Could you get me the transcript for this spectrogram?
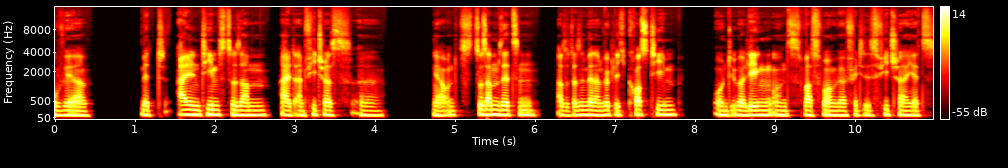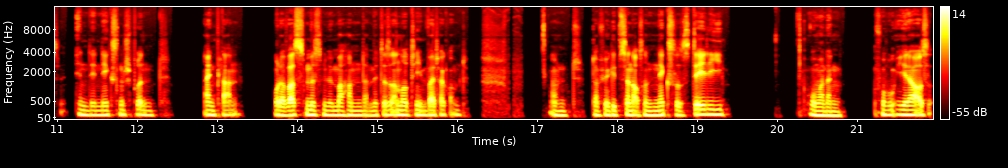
wo wir mit allen Teams zusammen halt an Features äh, ja, uns zusammensetzen. Also da sind wir dann wirklich Cross-Team und überlegen uns, was wollen wir für dieses Feature jetzt in den nächsten Sprint einplanen. Oder was müssen wir machen, damit das andere Team weiterkommt. Und dafür gibt es dann auch so ein Nexus Daily, wo man dann, wo jeder aus,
